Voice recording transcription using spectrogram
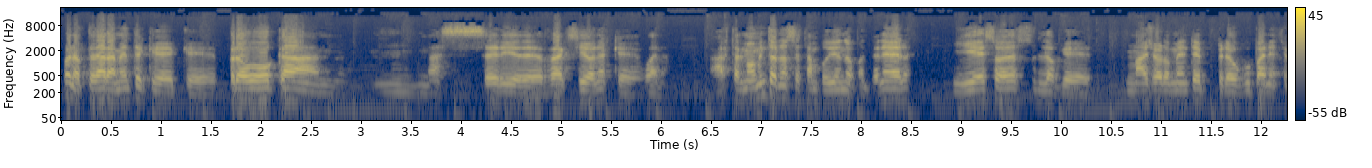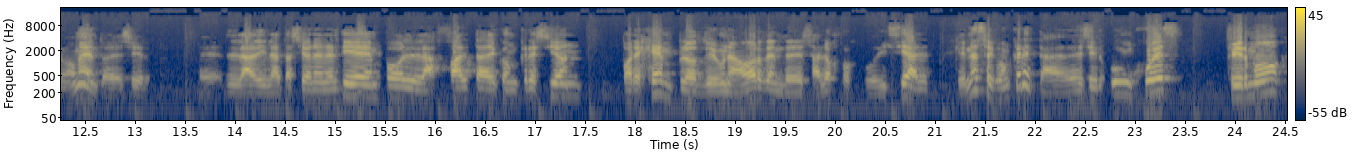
bueno, claramente que, que provocan una serie de reacciones que, bueno, hasta el momento no se están pudiendo contener y eso es lo que mayormente preocupa en este momento, es decir, eh, la dilatación en el tiempo, la falta de concreción, por ejemplo, de una orden de desalojo judicial que no se concreta, es decir, un juez firmó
